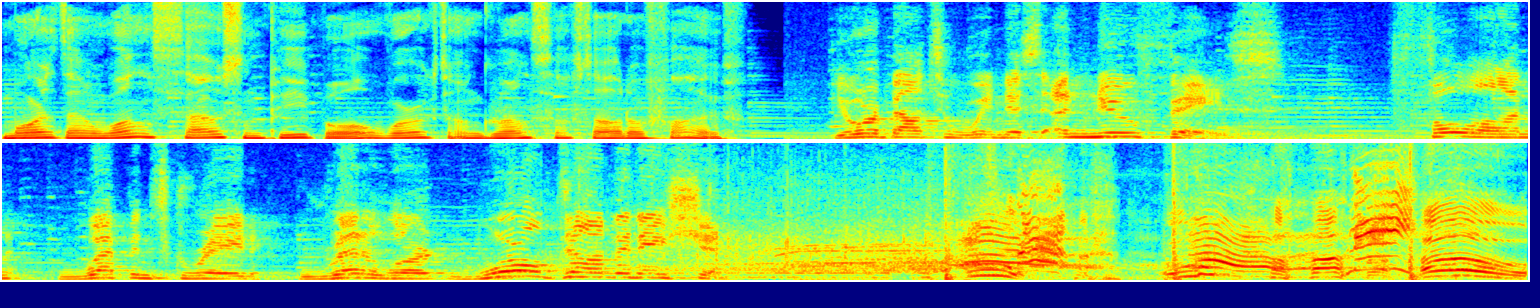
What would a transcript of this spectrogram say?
More than 1,000 people worked on Grand Theft Auto 5. You're about to witness a new phase. Full-on, weapons-grade, red alert, world domination! Oh!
